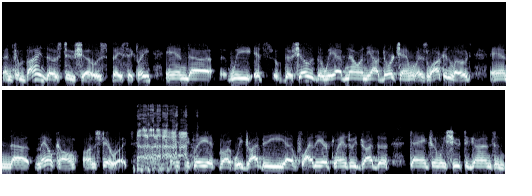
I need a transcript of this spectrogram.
and combined those two shows basically, and uh, we it's the show that we have now on the Outdoor Channel is Lock and Load and uh, Mail Call on steroids. basically, if uh, we drive the uh, fly the airplanes, we drive the tanks, and we shoot the guns. And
